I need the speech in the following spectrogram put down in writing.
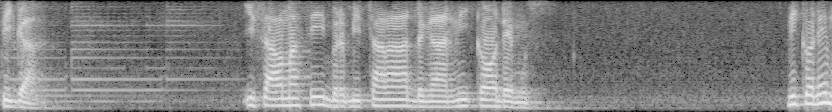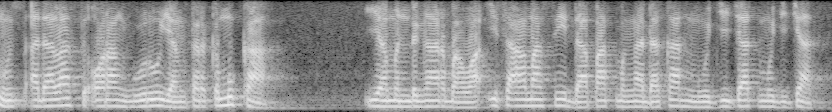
3 Isa Al-Masih berbicara dengan Nikodemus. Nikodemus adalah seorang guru yang terkemuka. Ia mendengar bahwa Isa Al-Masih dapat mengadakan mujizat-mujizat.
